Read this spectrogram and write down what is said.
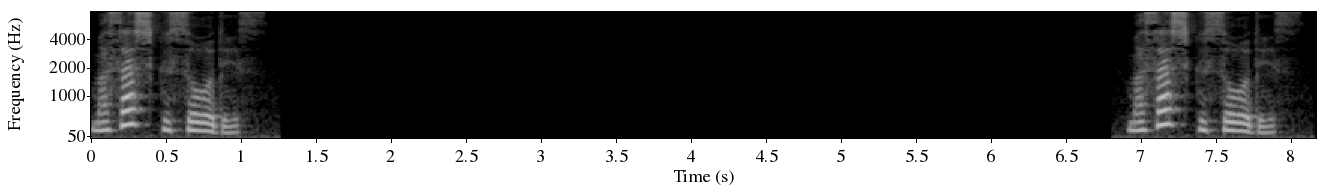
まさしくそうです。まさしくそうです。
